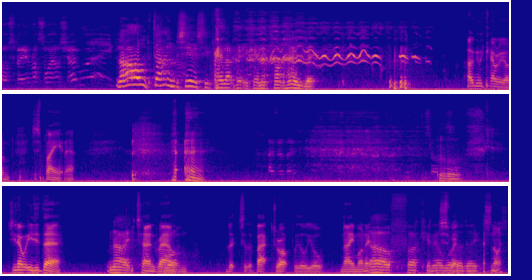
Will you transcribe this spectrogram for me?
I'll spare Russell Howard's show. Hey, No, don't seriously play that bit again. I can't handle it. I'm going to carry on just playing it now. Over the moon. It's nice. Oh, Do you know what you did there? No. You turned round What? and looked at the backdrop with all your name on it. Oh fucking hell! What went, did I do? That's nice.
